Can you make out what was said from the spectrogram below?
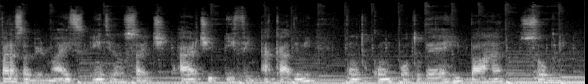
Para saber mais, entre no site arte-academy.com.br sobre.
